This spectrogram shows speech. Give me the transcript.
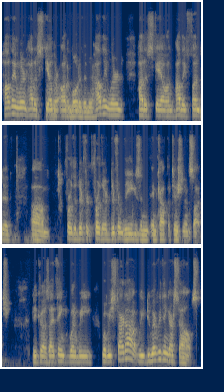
how they learned how to scale their automotive, and how they learned how to scale and how they funded um, for the different for their different leagues and, and competition and such. Because I think when we when we start out, we do everything ourselves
